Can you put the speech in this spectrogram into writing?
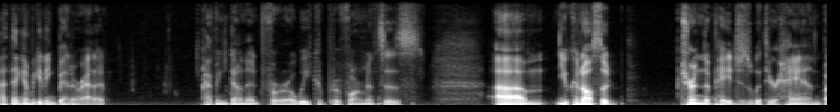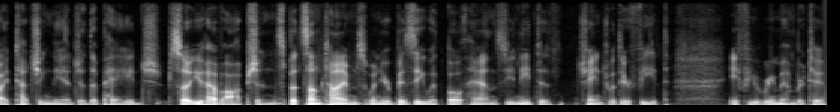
I think I'm getting better at it, having done it for a week of performances. Um, you can also turn the pages with your hand by touching the edge of the page. So you have options, but sometimes when you're busy with both hands, you need to change with your feet if you remember to.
